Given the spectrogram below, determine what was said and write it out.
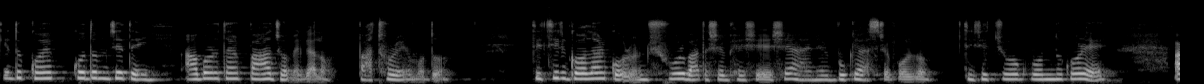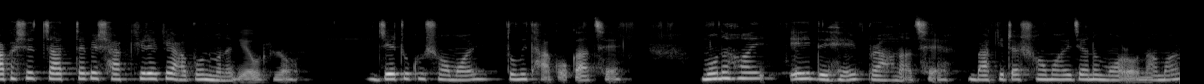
কিন্তু কয়েক কদম যেতেই আবারও তার পা জমে গেল পাথরের মতো। তিথির গলার করুণ সুর বাতাসে ভেসে এসে আয়নের বুকে আশ্রে পড়ল। তিথির চোখ বন্ধ করে আকাশের চাঁদটাকে সাক্ষী রেখে আপন মনে গিয়ে উঠল। যেটুকু সময় তুমি থাকো কাছে, মনে হয় এই দেহে প্রাণ আছে, বাকিটা সময় যেন মরণ আমার।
